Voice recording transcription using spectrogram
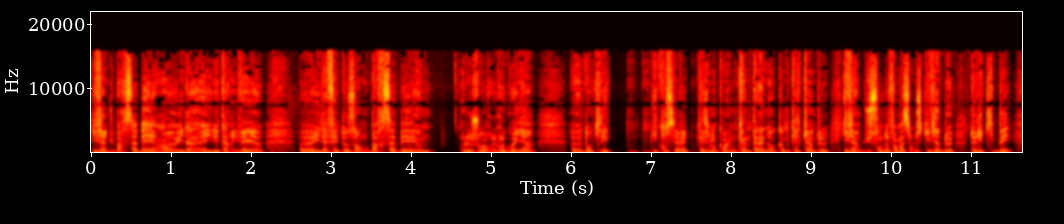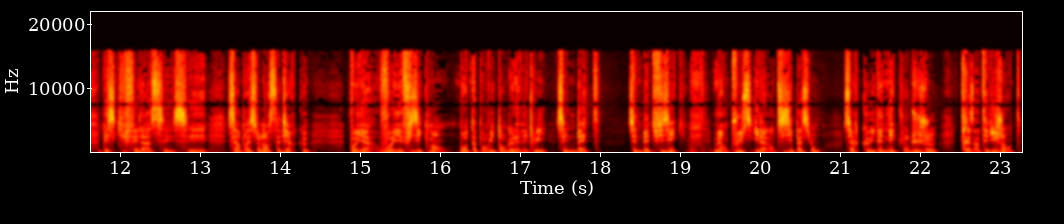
Il vient du Barça B. Hein. Il a, il est arrivé, euh, euh, il a fait deux ans au Barça B. euh, le joueur uruguayen, Euh, donc il est, il est considéré quasiment comme un Cantelano, comme quelqu'un de, il vient du centre de formation parce qu'il vient de, de l'équipe B, mais ce qu'il fait là, c'est, c'est, c'est impressionnant. C'est-à-dire que, voyez, vous voyez physiquement, bon, t'as pas envie de t'engueuler avec lui, c'est une bête, c'est une bête physique, mais en plus, il a l'anticipation. C'est-à-dire qu'il a une lecture du jeu très intelligente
